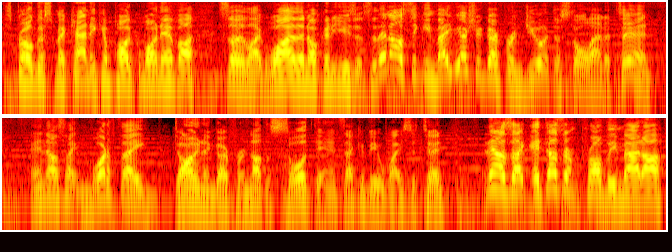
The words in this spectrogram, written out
strongest mechanic in Pokemon ever, so like, why are they not going to use it? So then I was thinking, maybe I should go for Endure to stall out a turn. And I was like, what if they don't and go for another Sword Dance? That could be a waste of turn. And then I was like, it doesn't probably matter.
